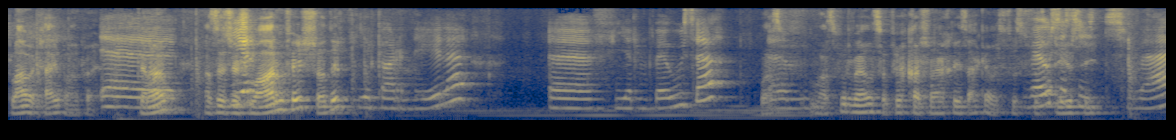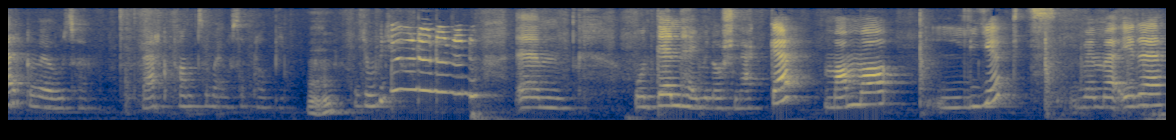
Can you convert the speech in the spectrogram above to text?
Blaue Keilbarbe. Äh, genau. Also es ist ein Schwarmfisch, oder? Vier Garnelen, äh, vier Welsen. Was, Ähm, was für Welsen? Vielleicht kannst du noch ein bisschen sagen, was das für Welsen Tiere sind sind. Zwergwelsen. Zwergpanzerwelsen, glaube ich. Mhm. Ähm, und dann haben wir noch Schnecken. Mama liebt es, wenn man ihr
